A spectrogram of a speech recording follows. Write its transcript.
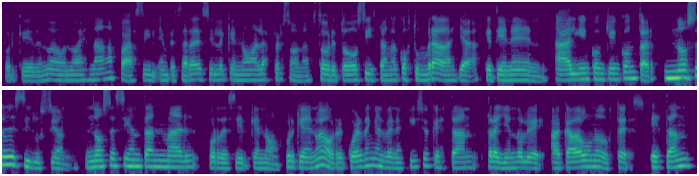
porque de nuevo no es nada fácil empezar a decirle que no a las personas, sobre todo si están acostumbradas ya, que tienen a alguien con quien contar, no se desilusionen, no se sientan mal por decir que no, porque de nuevo recuerden el beneficio que están trayendo a cada uno de ustedes, ¿están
